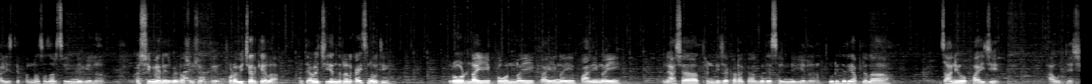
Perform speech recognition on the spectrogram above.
चाळीस ते पन्नास हजार सैन्य गेलं. कशी मॅनेजमेंट असू शकते? थोडा विचार केला. आणि त्यावेळेची यंत्रणा काहीच नव्हती. रोड नाही फोन नाही काही नाही पाणी नाही. आणि अशा थंडीच्या कडाक्यामध्ये सैन्य गेलं थोडी तरी आपल्याला जाणीव पाहिजे हा उद्देश.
